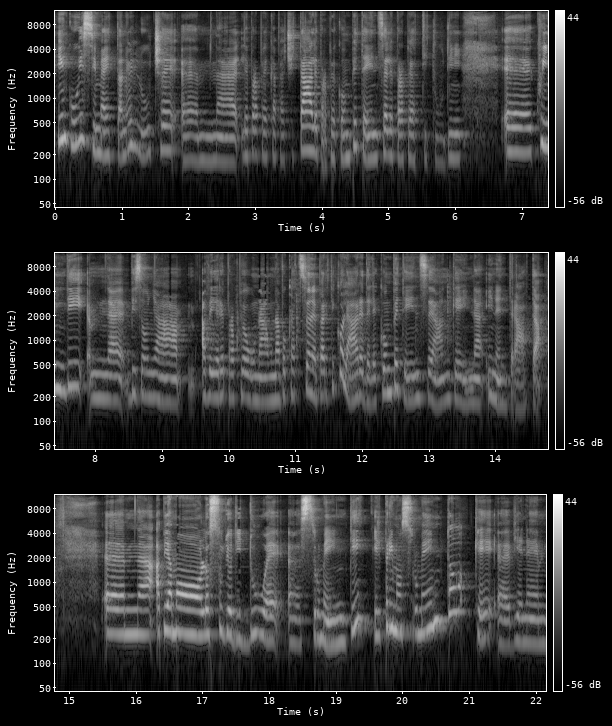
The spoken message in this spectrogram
in cui si mettano in luce ehm, le proprie capacità, le proprie competenze, le proprie attitudini eh, quindi mh, mm, bisogna avere proprio una, una, vocazione particolare delle competenze anche in, in entrata. Um, abbiamo lo studio di due uh, strumenti, il primo strumento che uh, viene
